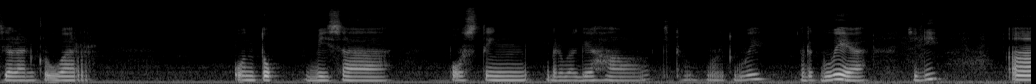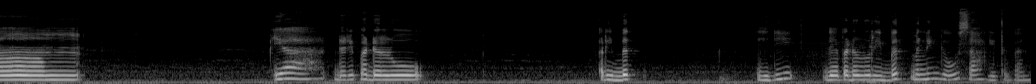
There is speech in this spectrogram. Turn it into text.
jalan keluar untuk bisa posting berbagai hal gitu menurut gue menurut gue ya. Jadi um, ya daripada lu ribet jadi daripada lu ribet mending gak usah gitu kan.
